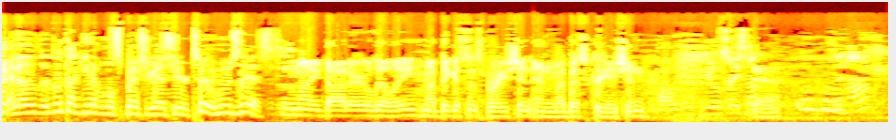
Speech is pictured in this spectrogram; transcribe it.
and it looked like you have a little special guest here too. Who's this? This is my daughter Lily, my biggest inspiration and my best creation. Oh, you, you want to say something? Yeah. Say hi.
